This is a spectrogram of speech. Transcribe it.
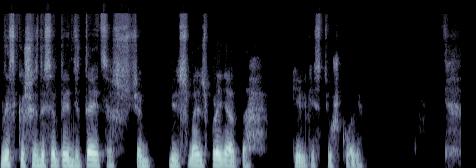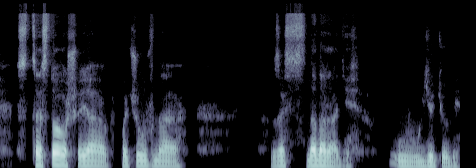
близько 60 дітей це ще більш-менш прийнятна кількість у школі. Це з того, що я почув на, на нараді у Ютубі.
